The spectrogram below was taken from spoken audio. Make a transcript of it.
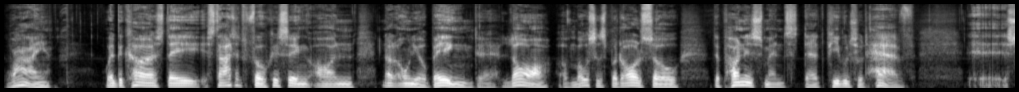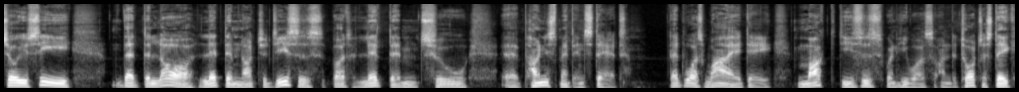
Why? Well, because they started focusing on not only obeying the law of Moses, but also the punishments that people should have. Uh, so you see that the law led them not to Jesus, but led them to uh, punishment instead. That was why they mocked Jesus when he was on the torture stake.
